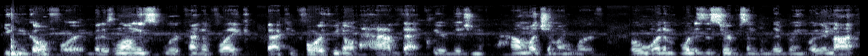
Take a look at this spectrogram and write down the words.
you can go for it. But as long as we're kind of like back and forth, we don't have that clear vision of how much am I worth, or what am, what is the service I'm delivering, or they're not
